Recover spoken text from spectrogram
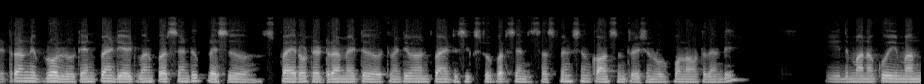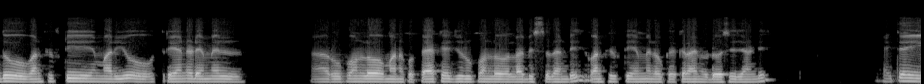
tetraniliprole ten point eight one percent plus spirotetramat twenty one point six two percent suspension concentration రూపంలో ఉంటుందండి. ఇది మనకు ఈ మందు వన్ ఫిఫ్టీ మరియు త్రీ హండ్రెడ్ ఎంఎల్ రూపంలో మనకు ప్యాకేజ్ రూపంలో లభిస్తుందండి. వన్ ఫిఫ్టీ ఎంఎల్ ఒక ఎకరానికి డోసేజ్ అండి. అయితే ఈ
